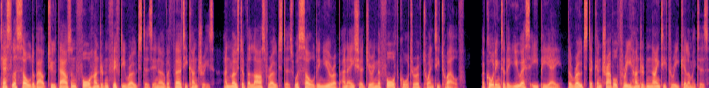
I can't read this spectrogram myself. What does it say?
Tesla sold about 2,450 Roadsters in over 30 countries, and most of the last Roadsters were sold in Europe and Asia during the fourth quarter of 2012. According to the US EPA, the Roadster can travel 393 kilometers,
